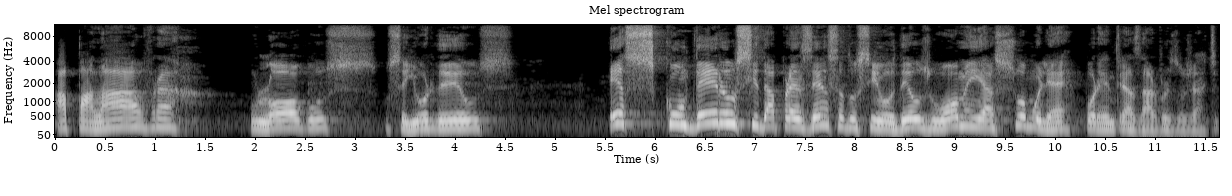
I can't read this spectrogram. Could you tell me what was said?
a palavra, o Logos, o Senhor Deus, Esconderam-se da presença do Senhor Deus o homem e a sua mulher por entre as árvores do jardim.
